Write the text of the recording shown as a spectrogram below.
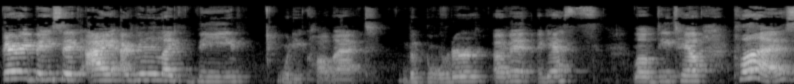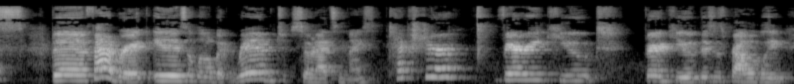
Very basic. I, I really like the, what do you call that? The border of it, I guess. Little detail. Plus, the fabric is a little bit ribbed, so it adds a nice texture. Very cute, very cute. This is probably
